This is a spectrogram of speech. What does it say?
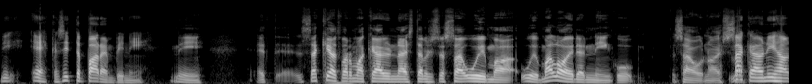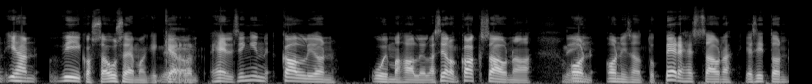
niin ehkä sitten parempi niin. Niin. Et, säkin oot varmaan käynyt näissä tämmöisissä jossain uima, uimaloiden niinku, saunoissa. Mä käyn ihan, ihan viikossa useammankin Joo. kerran Helsingin Kallion uimahallilla. Siellä on kaksi saunaa. Niin. Niin. On, on niin sanottu perhesauna ja sitten on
